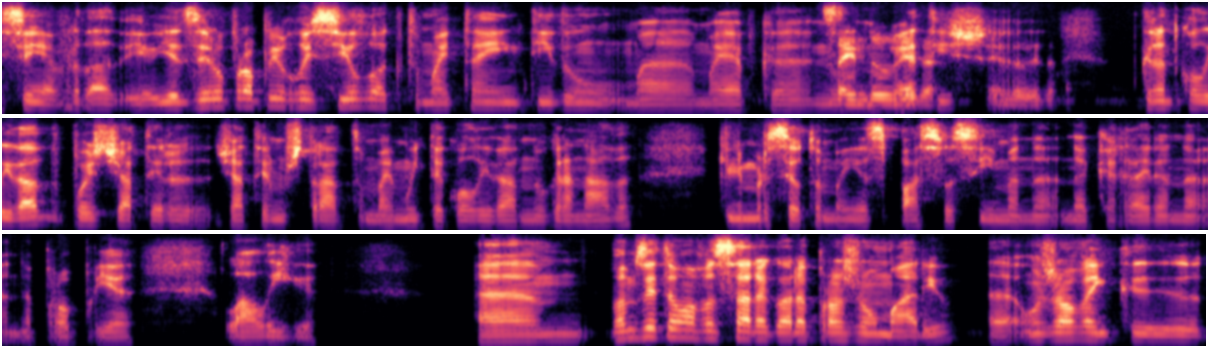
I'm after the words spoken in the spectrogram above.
sim, é verdade. Eu ia dizer o próprio Rui Silva, que também tem tido uma, uma época no, sem dúvida, no Betis. Sem dúvida. De grande qualidade, depois de já ter, já ter mostrado também muita qualidade no Granada, que lhe mereceu também esse passo acima na, na carreira na, na própria La Liga. Um, vamos então avançar agora para o João Mário, uh, um jovem que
